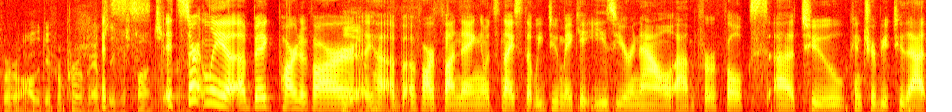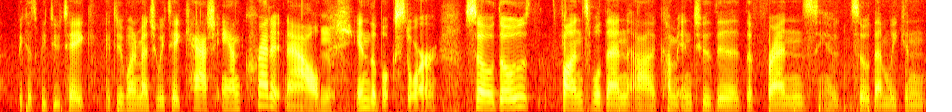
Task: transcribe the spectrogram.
for all the different programs that you It's, sponsor. it's certainly a, a big part of our Yeah. of, of our funding. It's nice that we do make it easier now um, for folks uh, to contribute to that because we do take. I do want to mention we take cash and credit now Yes. in the bookstore. So those funds will then uh, come into the the friends. You know, so then we can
